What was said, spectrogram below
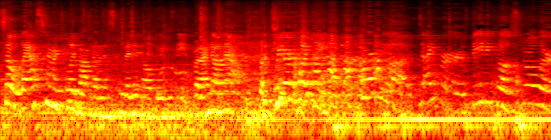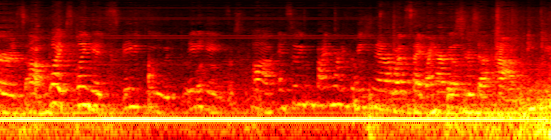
So last time I totally bombed on this because I didn't know baby feet, but I know now. We are collecting formula, diapers, baby clothes, strollers, um, wipes, blankets, baby food, baby games. Um, and so you can find more information at our website, reinhartrealtors.com. Thank you.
